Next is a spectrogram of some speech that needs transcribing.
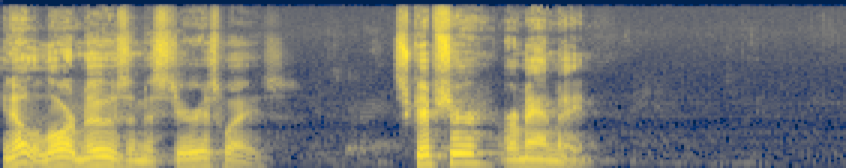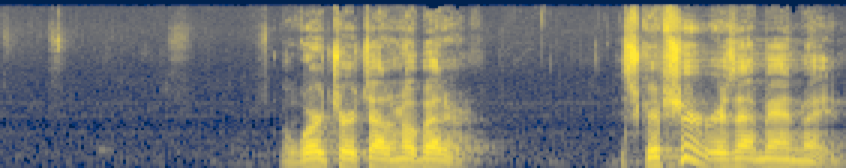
You know, the Lord moves in mysterious ways. Scripture or man made? The Word Church ought to know better. Scripture or is that man made?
